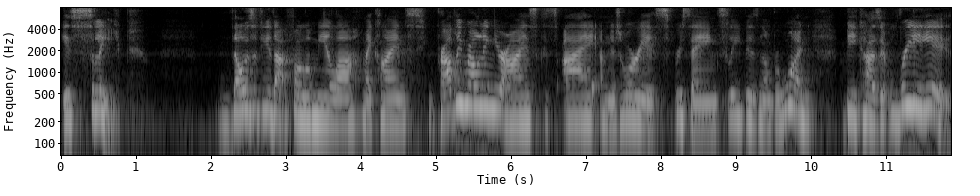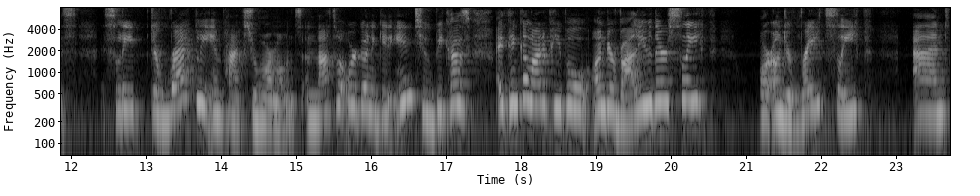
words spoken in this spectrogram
is sleep. Those of you that follow me a lot, my clients, you're probably rolling your eyes because I am notorious for saying sleep is number one because it really is. Sleep directly impacts your hormones, and that's what we're going to get into because I think a lot of people undervalue their sleep or underrate sleep. And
